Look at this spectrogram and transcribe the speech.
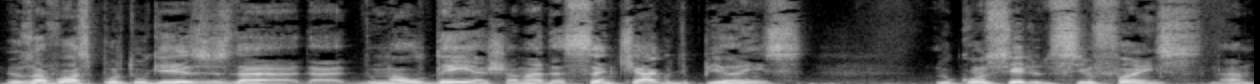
meus avós portugueses da, da, de uma aldeia chamada Santiago de Piães, no Conselho de Sinfães, né?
